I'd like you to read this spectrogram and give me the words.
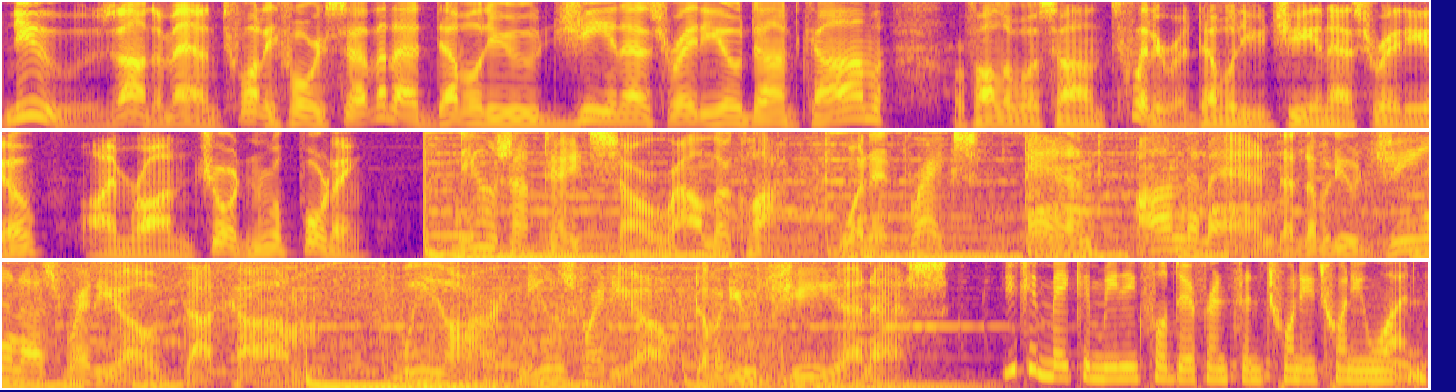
News on demand 24 7 at WGNSradio.com or follow us on Twitter at WGNSradio. I'm Ron Jordan reporting. News updates around the clock, when it breaks, and on demand at WGNSradio.com. We are News Radio WGNS. You can make a meaningful difference in 2021.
